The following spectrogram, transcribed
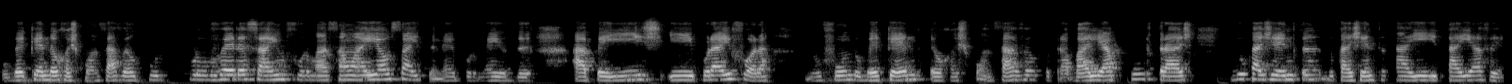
O back-end é o responsável por prover essa informação aí ao site, né, por meio de APIs e por aí fora. No fundo, o back-end é o responsável por trabalhar por trás do que a gente do que a gente está aí, tá aí a ver.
